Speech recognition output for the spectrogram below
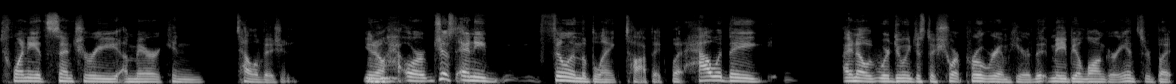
20th century American television, you know, Mhm. how- or just any fill in the blank topic, but how would they? I know we're doing just a short program here that may be a longer answer, but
